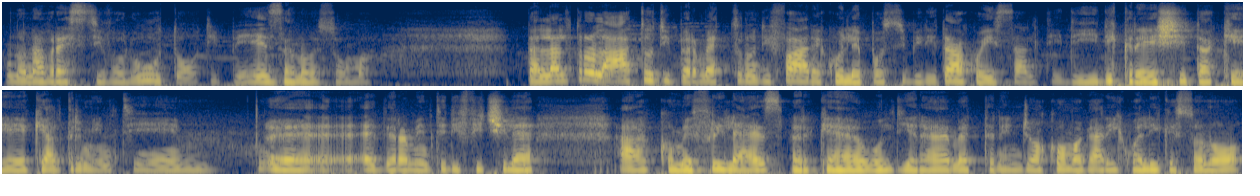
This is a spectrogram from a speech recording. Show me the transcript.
non avresti voluto ti pesano, insomma. Dall'altro lato ti permettono di fare quelle possibilità, quei salti di, di crescita che, che altrimenti eh, è veramente difficile eh, come freelance perché vuol dire mettere in gioco magari quelli che sono,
